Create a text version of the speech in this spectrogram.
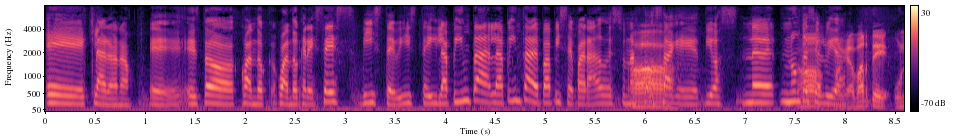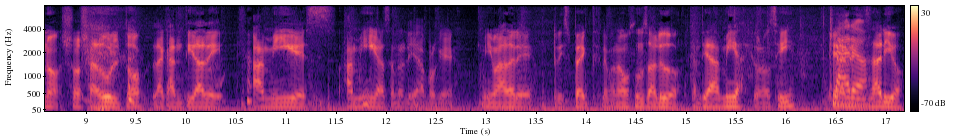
Eh, claro, no. Eh, esto cuando, cuando creces, viste, viste. Y la pinta, la pinta de papi separado es una Ah. cosa que, Dios, never- nunca No, se olvida. Porque aparte, uno, yo ya adulto, la cantidad de amigues, amigas en realidad, porque mi madre, respect, le mandamos un saludo. Cantidad de amigas que conocí, que Claro. era necesario.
